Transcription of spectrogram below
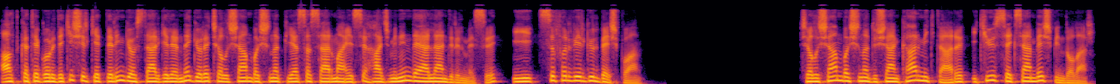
Alt kategorideki şirketlerin göstergelerine göre çalışan başına piyasa sermayesi hacminin değerlendirilmesi, i 0,5 puan. Çalışan başına düşen kar miktarı 285 bin dolar.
